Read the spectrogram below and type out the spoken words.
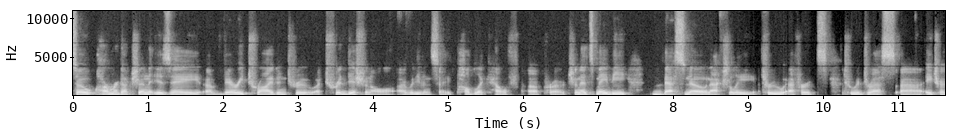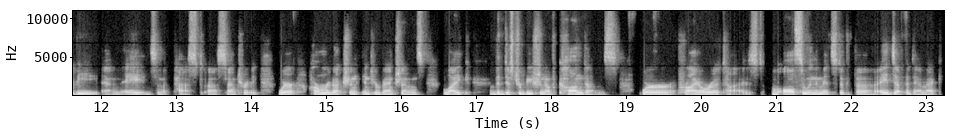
So, harm reduction is a, a, very tried and true, a traditional, I would even say, public health approach. And it's maybe best known actually through efforts to address uh, HIV and AIDS in the past uh, century, where harm reduction interventions like the distribution of condoms were prioritized. Also, in the midst of the AIDS epidemic,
